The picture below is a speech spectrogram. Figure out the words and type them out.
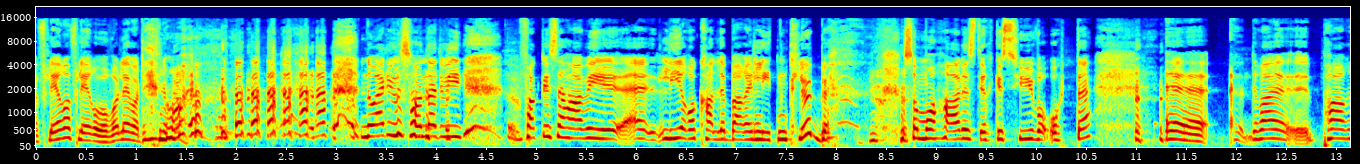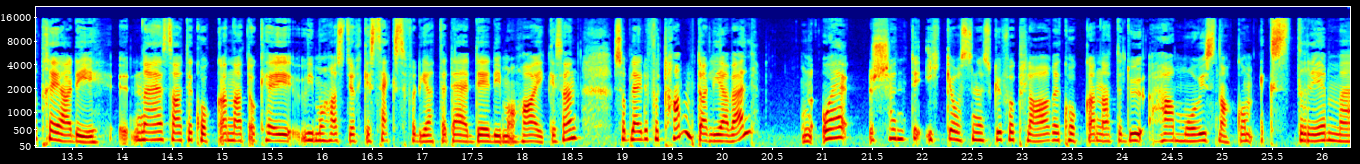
eh, flere og flere overlever det nå. nå er det jo sånn at vi Faktisk så har vi Jeg liker å kalle bare en liten klubb som må ha det styrke syv og åtte. Eh, Det var et par-tre av de. Når jeg sa til kokkene at ok, vi må ha styrke seks fordi at det er det de må ha, ikke sant, så ble det for tamt allikevel. Og jeg skjønte ikke hvordan jeg skulle forklare kokkene at du, her må vi snakke om ekstreme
